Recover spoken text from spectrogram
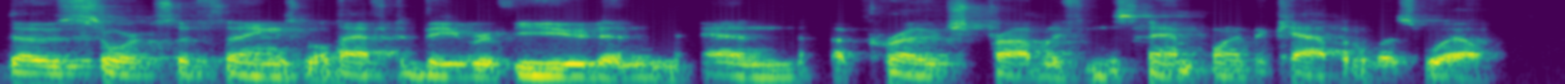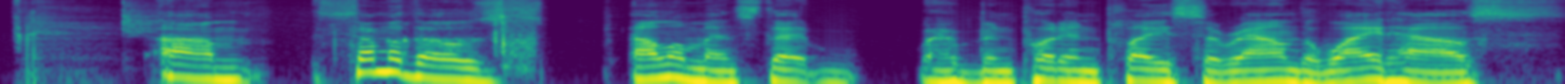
those sorts of things will have to be reviewed and, and approached probably from the standpoint of the Capitol as well. Um, some of those elements that have been put in place around the White House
